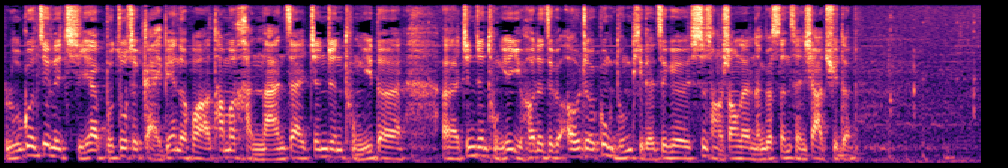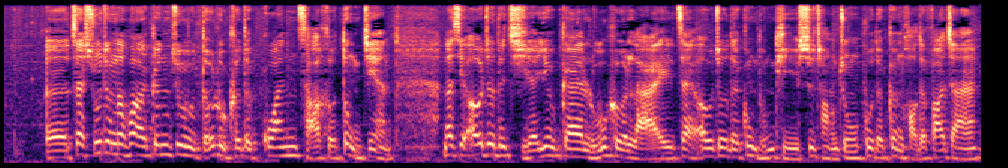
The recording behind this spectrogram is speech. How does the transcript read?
如果这类企业不做出改变的话，他们很难在真正统一的，呃，真正统一以后的这个欧洲共同体的这个市场上呢，能够生存下去的。呃，在书中的话，根据德鲁克的观察和洞见，那些欧洲的企业又该如何来在欧洲的共同体市场中获得更好的发展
